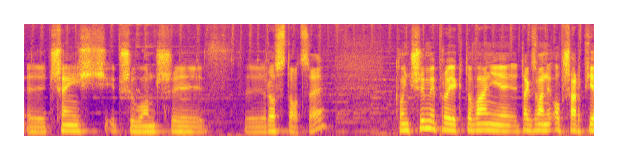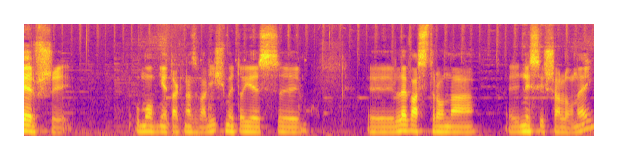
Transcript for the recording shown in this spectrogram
yy, część przyłączy w Rostoce. Kończymy projektowanie, tak zwany obszar pierwszy, umownie tak nazwaliśmy, to jest y, y, lewa strona y, Nysy Szalonej,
